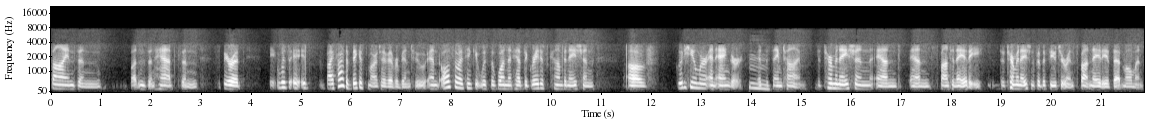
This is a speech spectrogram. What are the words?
signs and buttons and hats and spirit. It was it's by far the biggest march I've ever been to, and also I think it was the one that had the greatest combination of good humor and anger hmm. at the same time, determination and and spontaneity, determination for the future and spontaneity at that moment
